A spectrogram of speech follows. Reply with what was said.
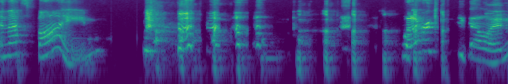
and that's fine. Whatever keeps you going.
